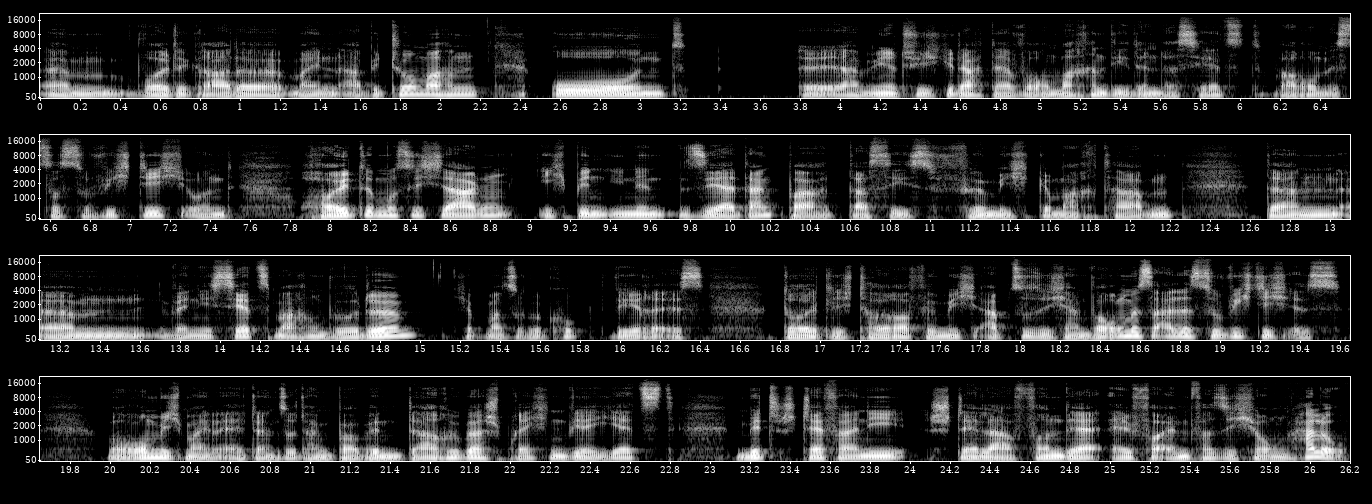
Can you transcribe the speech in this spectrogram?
ähm, wollte gerade mein Abitur machen und äh, habe ich natürlich gedacht, na, warum machen die denn das jetzt? Warum ist das so wichtig? Und heute muss ich sagen, ich bin ihnen sehr dankbar, dass sie es für mich gemacht haben. Dann, ähm, wenn ich es jetzt machen würde, ich habe mal so geguckt, wäre es deutlich teurer für mich abzusichern. Warum es alles so wichtig ist, warum ich meinen Eltern so dankbar bin, darüber sprechen wir jetzt mit Stefanie Steller von der LVM-Versicherung. Hallo.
